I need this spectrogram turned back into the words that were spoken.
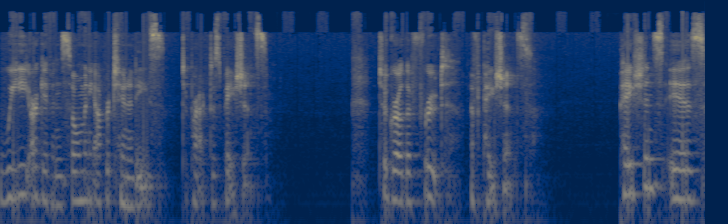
we are given so many opportunities to practice patience, to grow the fruit of patience. Patience is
